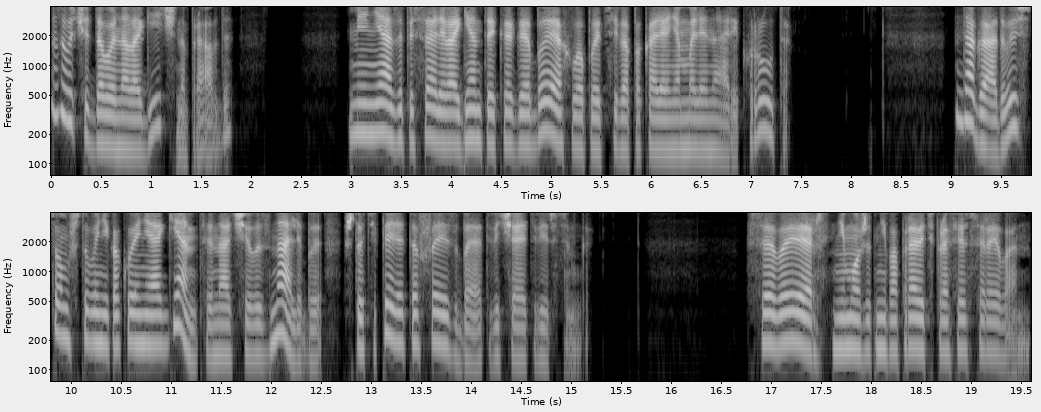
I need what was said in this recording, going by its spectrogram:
Звучит довольно логично, правда? Меня записали в агенты КГБ, хлопает себя по коленям Малинари. Круто. «Догадываюсь в том, что вы никакой не агент, иначе вы знали бы, что теперь это ФСБ», — отвечает Вирсинга. СВР не может не поправить профессора Иван.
